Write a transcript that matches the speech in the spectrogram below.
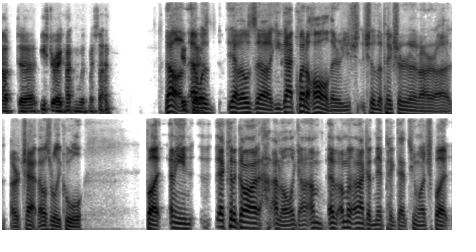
out uh, Easter egg hunting with my son. No, it's, that uh, was yeah, that was uh he got quite a haul there. You showed the picture in our uh, our chat. That was really cool. But I mean, that could have gone. I don't know. Like I'm I'm not gonna nitpick that too much, but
